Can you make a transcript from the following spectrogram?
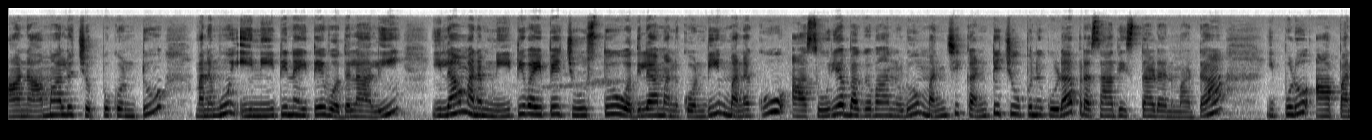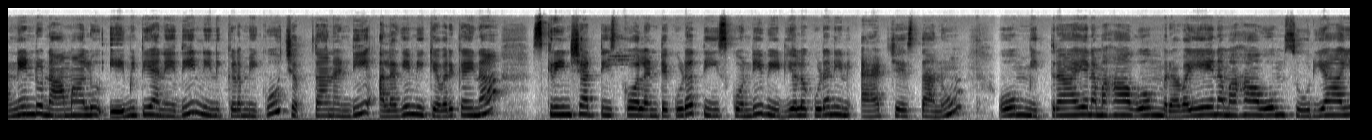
ఆ నామాలు చెప్పుకుంటూ మనము ఈ నీటినైతే వదలాలి. ఇలా మనం నీటి వైపే చూస్తూ వదిలామనుకోండి మనకు ఆ సూర్య భగవానుడు మంచి కంటి చూపును కూడా ప్రసాదిస్తాడనమాట. ఇప్పుడు ఆ పన్నెండు నామాలు ఏమిటి అనేది నేను ఇక్కడ మీకు చెప్తానండి. అలాగే మీకు ఎవరికైనా స్క్రీన్ షాట్ తీసుకోవాలంటే కూడా తీసుకోండి. వీడియోలో కూడా నేను యాడ్ చేస్తాను. ఓం మిత్రాయ నమ ఓం రవయే నమ ఓం సూర్యాయ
